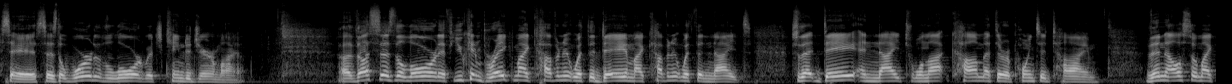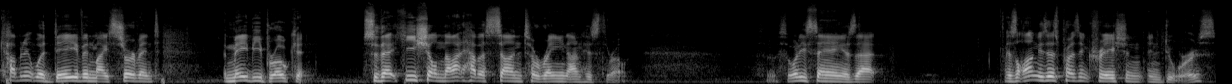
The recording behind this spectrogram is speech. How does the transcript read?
say. It says, The word of the Lord which came to Jeremiah. Uh, Thus says the Lord, if you can break my covenant with the day and my covenant with the night, so that day and night will not come at their appointed time, then also my covenant with David, my servant, may be broken, so that he shall not have a son to reign on his throne. So, so what he's saying is that as long as this present creation endures,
